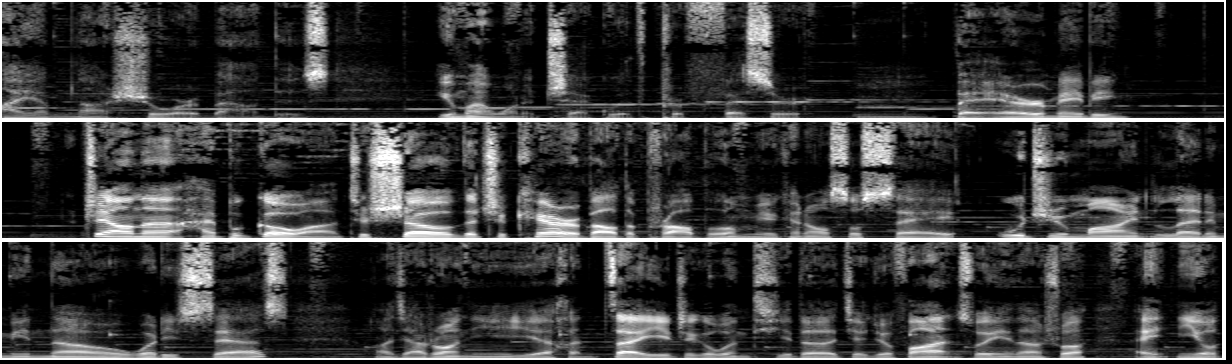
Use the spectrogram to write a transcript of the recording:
I am not sure about this. You might want to check with Professor Bear, maybe. 这样呢还不够啊！To show that you care about the problem, you can also say, "Would you mind letting me know what he says?" 啊，假装你也很在意这个问题的解决方案，所以呢说，哎，你有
